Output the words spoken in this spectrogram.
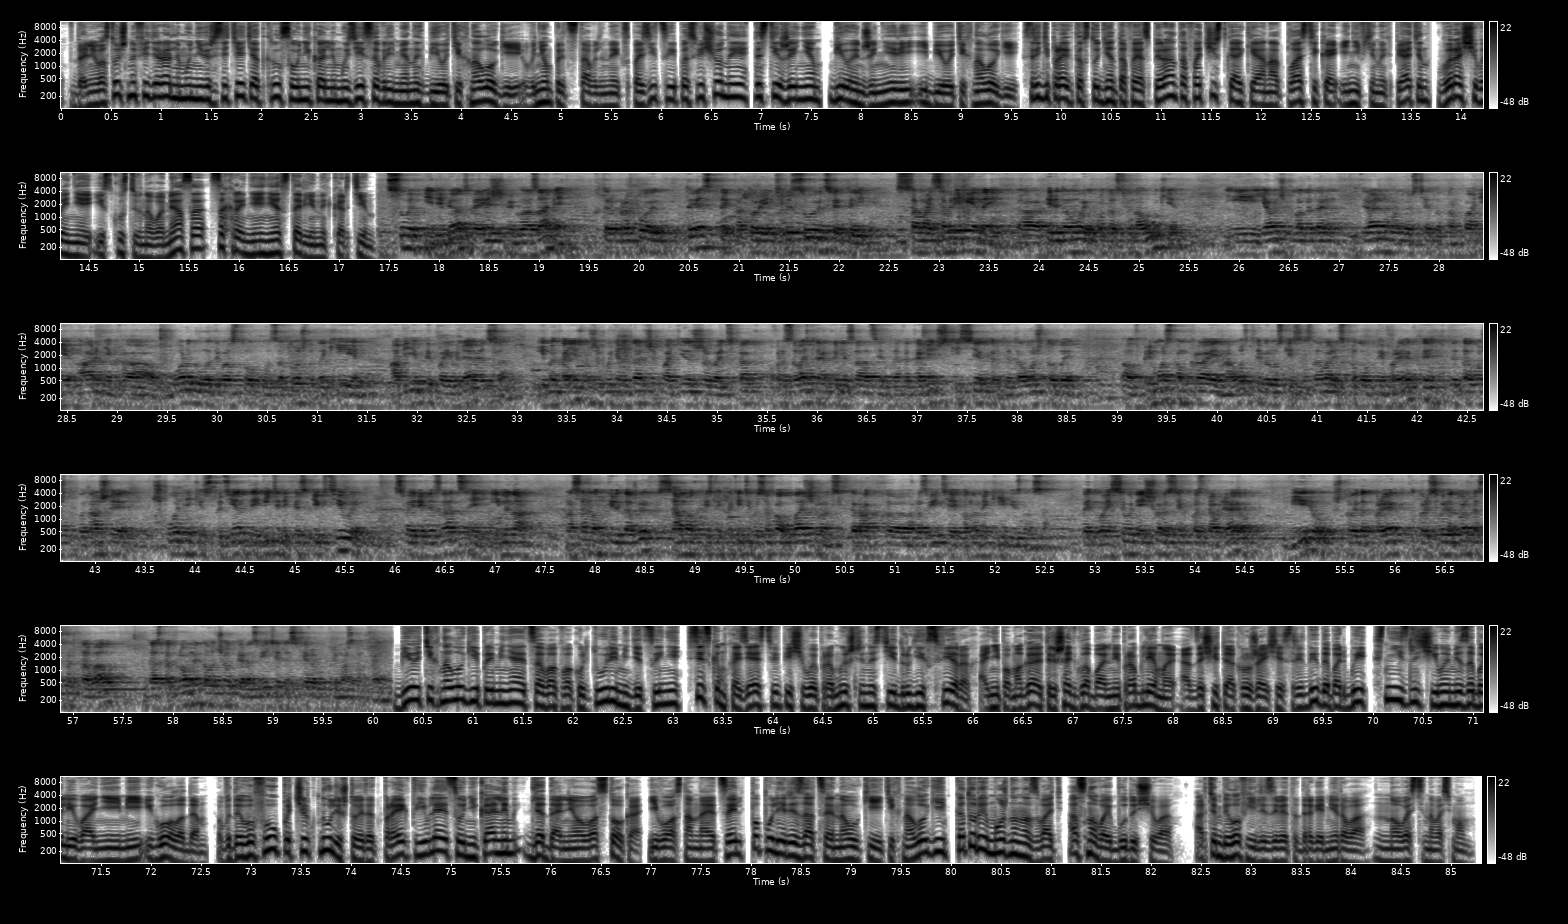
В Дальневосточном федеральном университете открылся уникальный музей современных биотехнологий. В нем представлены экспозиции, посвященные достижениям биоинженерии и биотехнологий. Среди проектов студентов и аспирантов очистка океана от пластика и нефтяных пятен, выращивание искусственного мяса, сохранение старинных картин. Сотни ребят с горящими глазами, которые проходят тесты, которые интересуются этой самой современной э, передовой отраслью науки, и я очень благодарен Федеральному университету, компании Арника, городу Владивостоку за то, что такие объекты появляются. И мы, конечно же, будем дальше поддерживать как образовательные организации, так и коммерческий сектор для того, чтобы а, в Приморском крае, на острове Русский создавались подобные проекты для того, чтобы наши школьники, студенты видели перспективы своей реализации именно на самых передовых, самых, если хотите, высокооплачиваемых секторах э, развития экономики и бизнеса. Поэтому я сегодня еще раз всех поздравляю, верю, что этот проект, который сегодня только стартовал, даст огромный толчок для развития этой сферы в Приморском крае. Биотехнологии применяются в аквакультуре, медицине, сельском хозяйстве, пищевой промышленности и других сферах. Они помогают решать глобальные проблемы от защиты окружающей среды до борьбы с неизлечимыми заболеваниями и голодом. В ДВФУ подчеркнули, что этот проект является уникальным для Дальнего Востока. Его основная цель – популяризация науки и технологий, которые можно назвать основой будущего. Артем Белов, Елизавета Драгомирова. Новости на восьмом.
